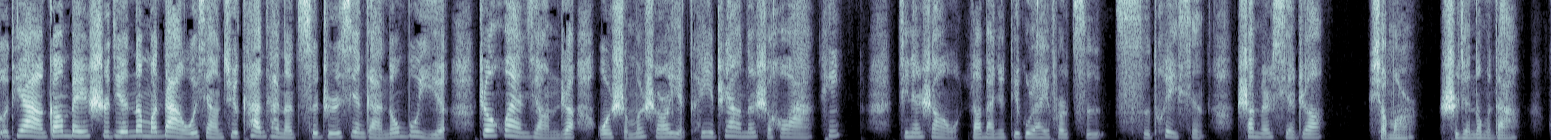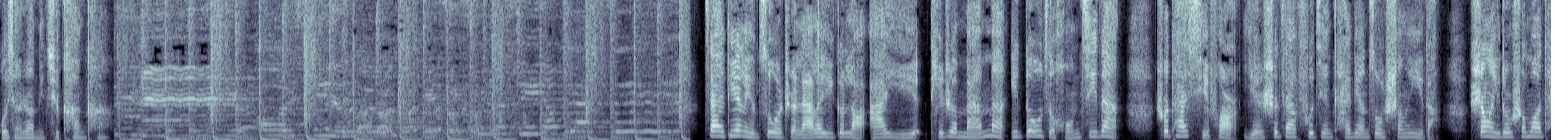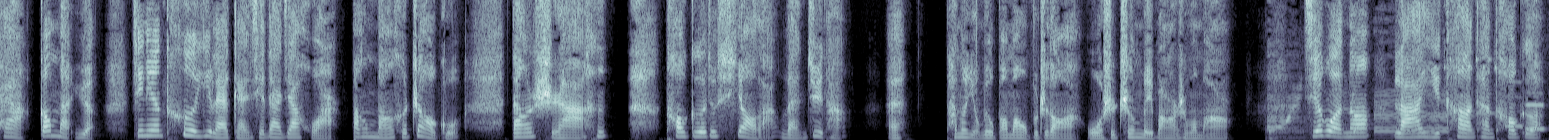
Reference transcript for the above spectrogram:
昨天啊，刚被世界那么大，我想去看看的辞职信感动不已。正幻想着我什么时候也可以这样的时候啊，嘿，今天上午老板就递过来一份辞辞退信，上面写着：“小妹，世界那么大，我想让你去看看。”在店里坐着，来了一个老阿姨，提着满满一兜子红鸡蛋，说他媳妇儿也是在附近开店做生意的，生了一对双胞胎啊，刚满月，今天特意来感谢大家伙儿帮忙和照顾。当时啊，涛哥就笑了，婉拒他：“哎，他们有没有帮忙我不知道啊，我是真没帮上什么忙。”结果呢，老阿姨看了看涛哥，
